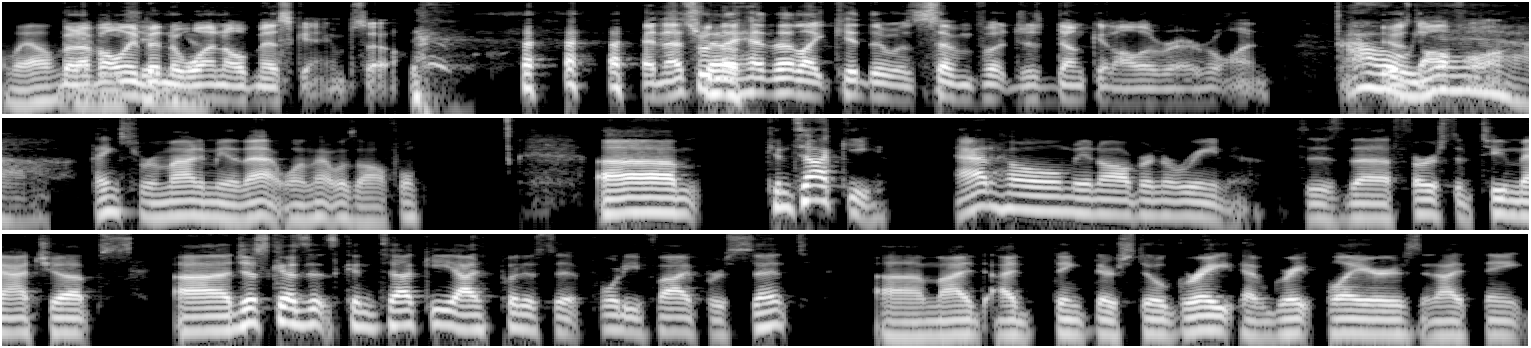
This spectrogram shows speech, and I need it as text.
Well, but I've only been to one Ole Miss game, so. and that's when so, they had that like kid that was seven foot just dunking all over everyone. Oh, yeah. awful. Thanks for reminding me of that one. That was awful. Um, Kentucky at home in Auburn Arena. This is the first of two matchups. Uh, just because it's Kentucky, I put us at 45%. Um, I, I think they're still great, have great players, and I think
